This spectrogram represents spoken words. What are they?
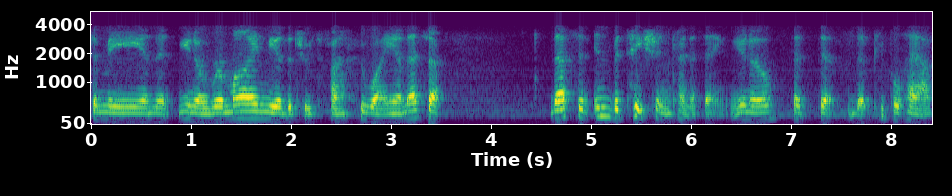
to me and that you know remind me of the truth of who i am that's a that's an invitation kind of thing you know that that that people have.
